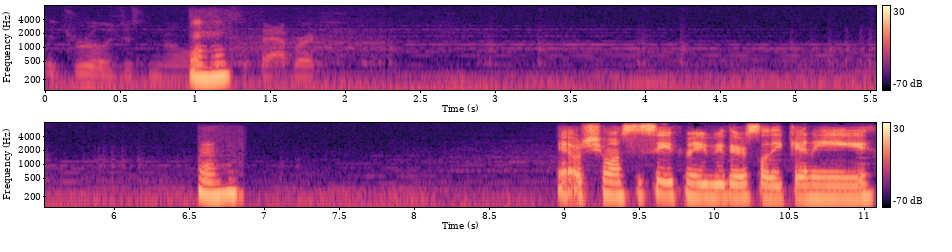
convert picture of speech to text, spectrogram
it's really just a normal Mhm. piece of fabric. Mhm. Yeah, she wants to see if maybe there's like any,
